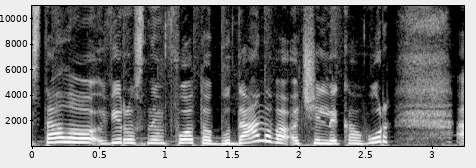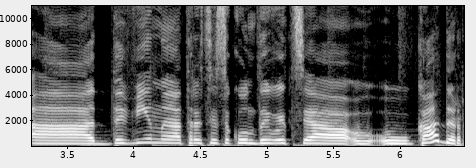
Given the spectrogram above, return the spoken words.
Стало вірусним фото Буданова, очільника ГУР, а, де він на 30 секунд дивиться у кадр.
